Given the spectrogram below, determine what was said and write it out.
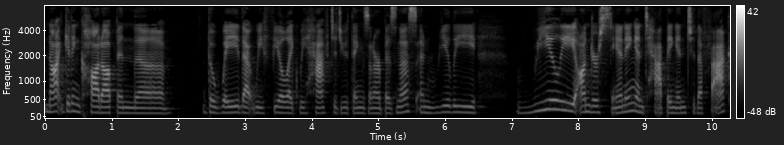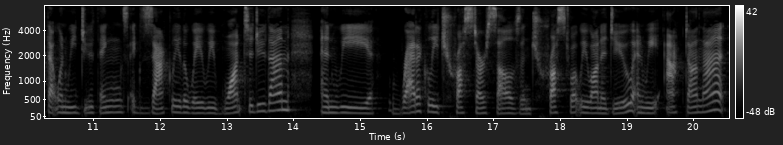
not getting caught up in the the way that we feel like we have to do things in our business and really really understanding and tapping into the fact that when we do things exactly the way we want to do them and we radically trust ourselves and trust what we want to do and we act on that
